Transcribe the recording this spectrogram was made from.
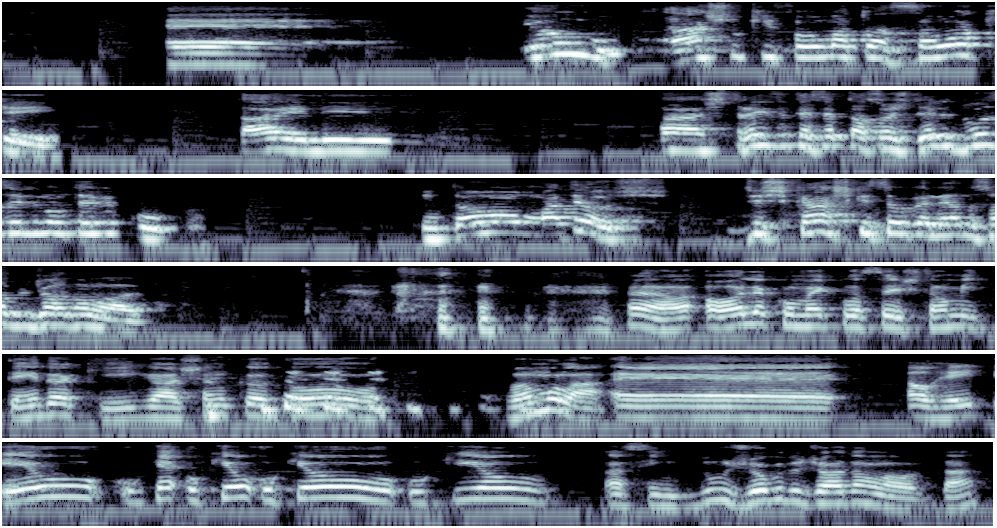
É, eu acho que foi uma atuação ok. Tá? Ele. As três interceptações dele, duas ele não teve culpa. Então, Matheus, descasque seu veneno sobre Jordan Love. É, olha como é que vocês estão me tendo aqui, achando que eu tô. Vamos lá. É... É o rei. Eu, o que, o que eu, o que eu, o que eu, assim, do jogo do Jordan Love, tá?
